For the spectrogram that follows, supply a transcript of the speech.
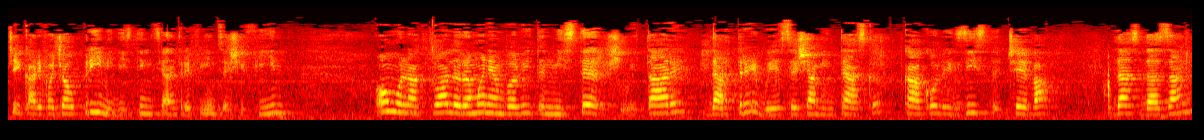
cei care făceau primii distinția între ființă și fiind, Omul actual rămâne învăluit în mister și uitare, dar trebuie să-și amintească că acolo există ceva, das Dasein,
